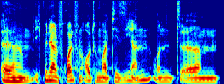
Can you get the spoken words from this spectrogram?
Ähm, ich bin ja ein Freund von Automatisieren und ähm,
